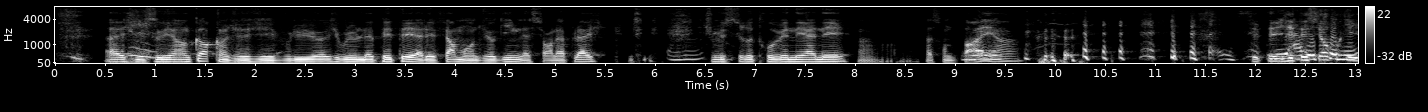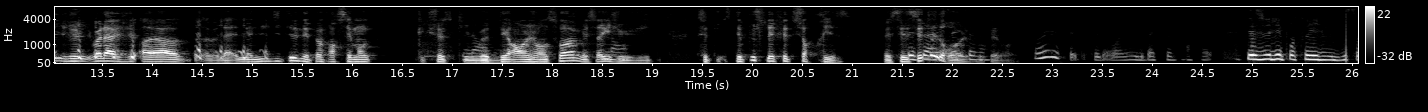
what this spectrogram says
ah, je me souviens encore quand j'ai voulu, euh, j'ai voulu me la péter, aller faire mon jogging là sur la plage. Mhm. Je me suis retrouvé nez à nez, enfin, façon de parler, hein. C'était, j'étais surpris. voilà, euh, la, la, nudité n'est pas forcément quelque chose qui me dérange en soi, mais c'est vrai que c'était plus l'effet de surprise. Mais c'était drôle, drôle. Oui, c'est drôle, exactement. Désolé pour tous les nudistes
